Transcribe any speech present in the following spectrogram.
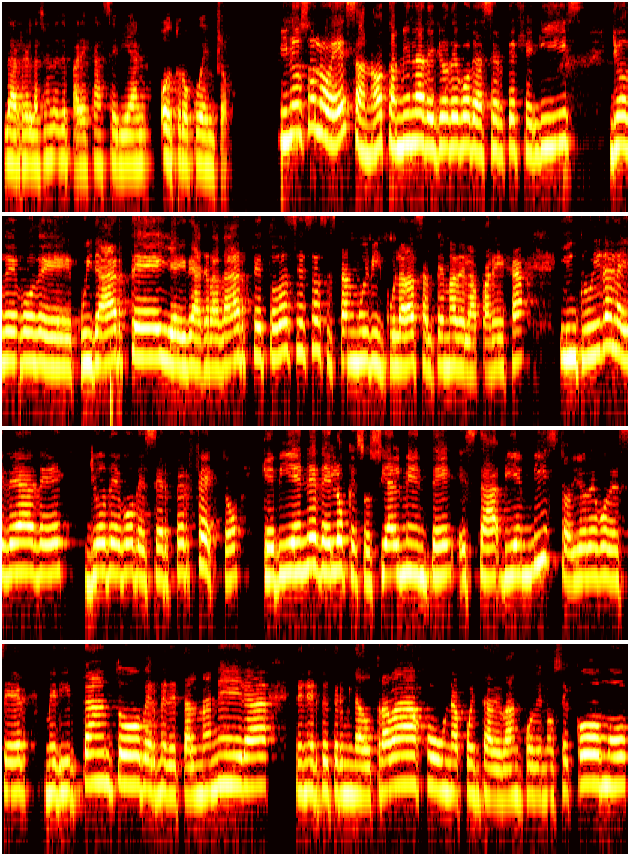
las relaciones de pareja serían otro cuento. Y no solo esa, ¿no? También la de yo debo de hacerte feliz, yo debo de cuidarte y de agradarte, todas esas están muy vinculadas al tema de la pareja, incluida la idea de yo debo de ser perfecto, que viene de lo que socialmente está bien visto. Yo debo de ser, medir tanto, verme de tal manera, tener determinado trabajo, una cuenta de banco de no sé cómo,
